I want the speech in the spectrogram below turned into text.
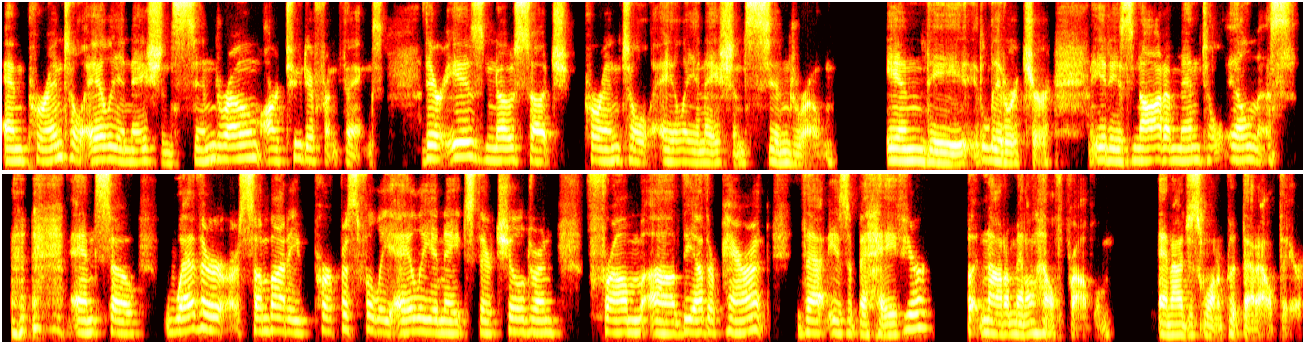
and parental alienation syndrome are two different things. There is no such parental alienation syndrome in the literature, it is not a mental illness. and so, whether somebody purposefully alienates their children from uh, the other parent, that is a behavior, but not a mental health problem. And I just want to put that out there.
